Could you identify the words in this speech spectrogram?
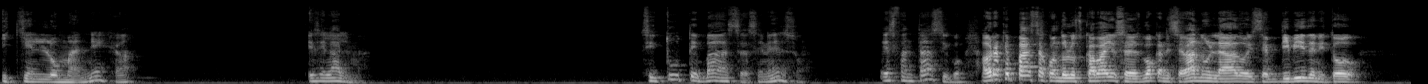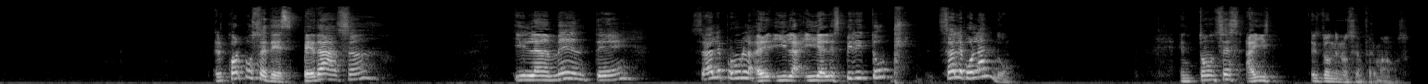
Y quien lo maneja es el alma. Si tú te basas en eso, es fantástico. Ahora, ¿qué pasa cuando los caballos se desbocan y se van a un lado y se dividen y todo? El cuerpo se despedaza y la mente sale por un lado y, y el espíritu sale volando. Entonces ahí es donde nos enfermamos.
